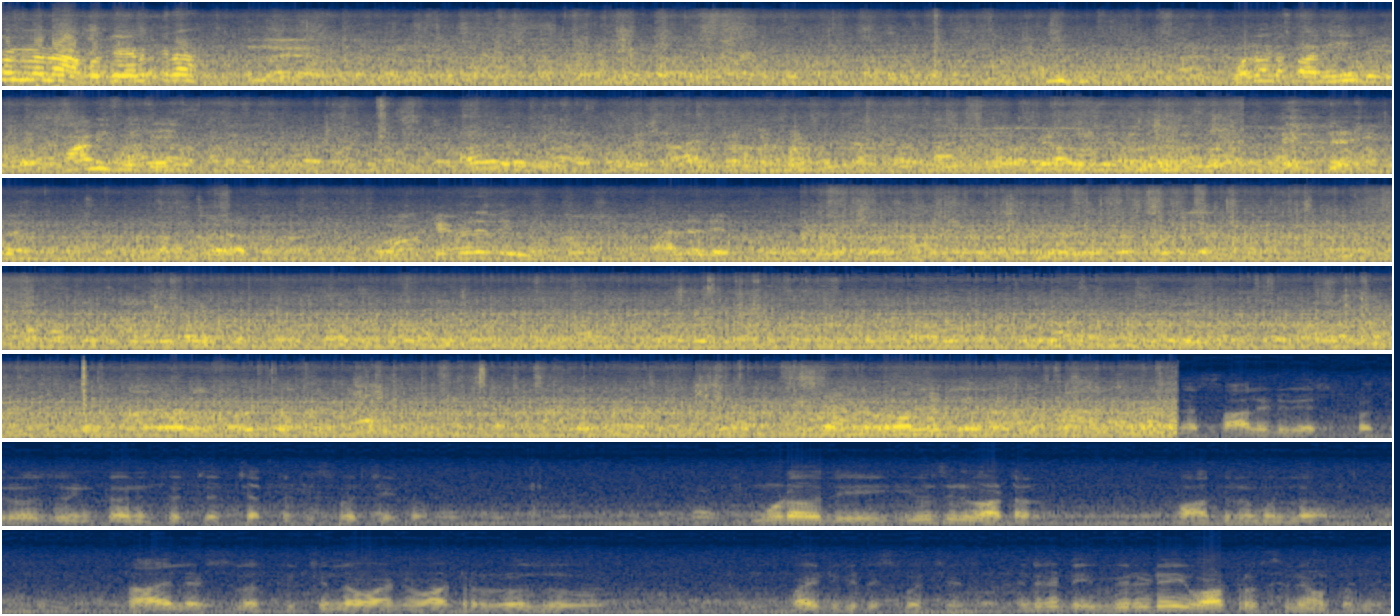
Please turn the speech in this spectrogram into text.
ఉన్నారు. మీకు రాలేక దాటి. ఆ, మనదే చెప్పున్నాం అందరూ ఆడ. చెత్త డిస్పోజ్ చేయటం. మూడవది యూజ్డ్ వాటర్. బాత్రూముల్లో టాయిలెట్స్లో కిచెన్లో వాడిన వాటర్ రోజు బయటికి డిస్పోజ్ చేయడం ఎందుకంటే ఎవ్రీడే వాటర్ వస్తూనే ఉంటుంది.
